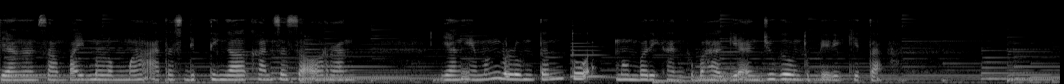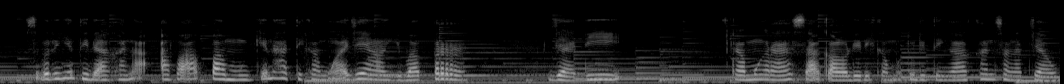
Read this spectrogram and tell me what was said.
Jangan sampai melemah atas ditinggalkan seseorang yang emang belum tentu memberikan kebahagiaan juga untuk diri kita. Sebenarnya tidak akan apa-apa, mungkin hati kamu aja yang lagi baper. Jadi, kamu ngerasa kalau diri kamu tuh ditinggalkan sangat jauh.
